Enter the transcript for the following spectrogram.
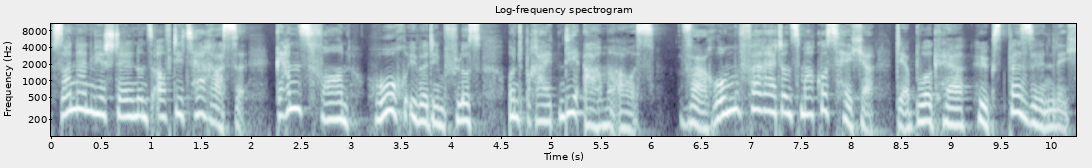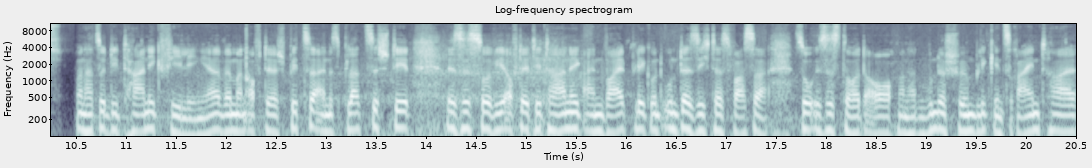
sondern wir stellen uns auf die Terrasse, ganz vorn, hoch über dem Fluss und breiten die Arme aus. Warum verrät uns Markus Hecher, der Burgherr, höchstpersönlich. Man hat so Titanic-Feeling, ja. Wenn man auf der Spitze eines Platzes steht, ist es so wie auf der Titanic ein Weitblick und unter sich das Wasser. So ist es dort auch. Man hat einen wunderschönen Blick ins Rheintal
